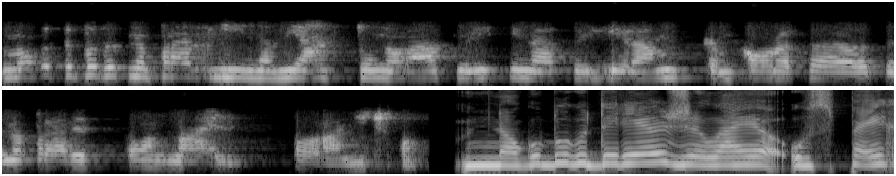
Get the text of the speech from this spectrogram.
могат да бъдат направени на място, но аз наистина апелирам към хората да направят онлайн по-раничко. Много благодаря. Желая успех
